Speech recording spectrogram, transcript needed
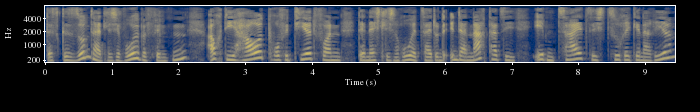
das gesundheitliche Wohlbefinden, auch die Haut profitiert von der nächtlichen Ruhezeit und in der Nacht hat sie eben Zeit, sich zu regenerieren.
